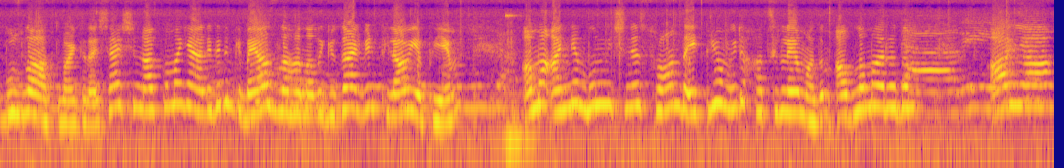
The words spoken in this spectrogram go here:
buzluğa attım arkadaşlar. Şimdi aklıma geldi dedim ki beyaz lahanalı güzel bir pilav yapayım. Ama annem bunun içine soğan da ekliyor muydu hatırlayamadım. Ablamı aradım. Alya.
